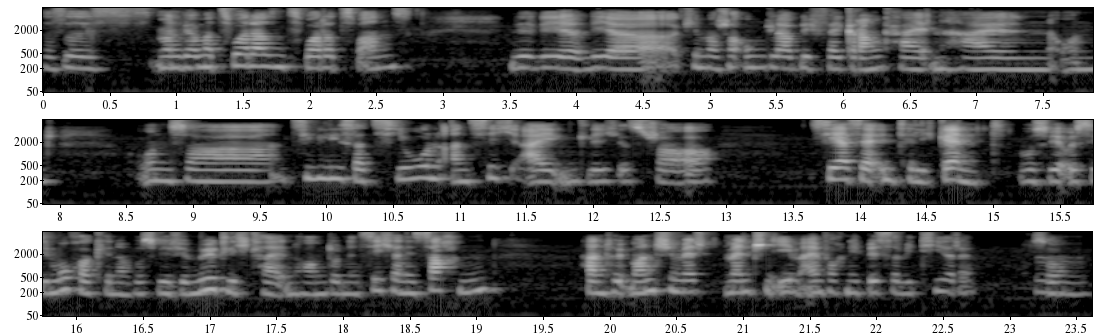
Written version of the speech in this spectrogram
Das ist, man, wir haben ja 2022. Wir, wir, wir können schon unglaublich viele Krankheiten heilen und unsere Zivilisation an sich eigentlich ist schon sehr, sehr intelligent, was wir alles machen können, was wir für Möglichkeiten haben und in sicheren Sachen haben halt manche Menschen eben einfach nicht besser wie Tiere. So. Mhm.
